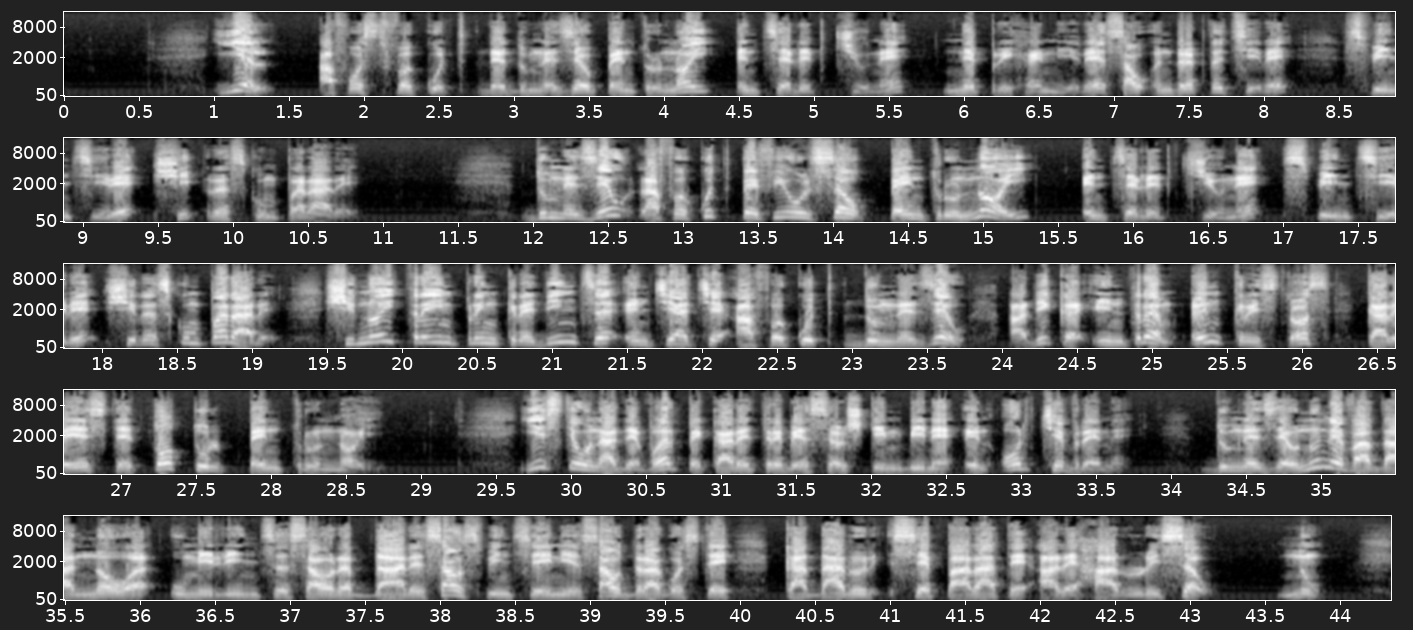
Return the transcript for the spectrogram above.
El a fost făcut de Dumnezeu pentru noi înțelepciune, neprihănire sau îndreptățire, sfințire și răscumpărare. Dumnezeu l-a făcut pe Fiul Său pentru noi înțelepciune, sfințire și răscumpărare. Și noi trăim prin credință în ceea ce a făcut Dumnezeu, adică intrăm în Hristos care este totul pentru noi. Este un adevăr pe care trebuie să-l știm bine în orice vreme. Dumnezeu nu ne va da nouă umilință sau răbdare sau sfințenie sau dragoste ca daruri separate ale Harului Său. Nu!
